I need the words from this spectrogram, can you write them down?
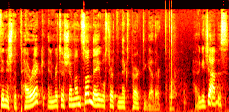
finish the perek, and Mirta Shem on Sunday, we'll start the next perek together. Have a good Shabbos.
